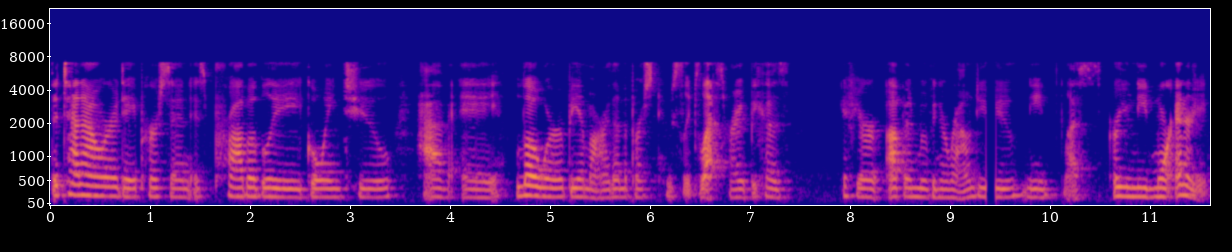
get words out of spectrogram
the 10 hour a day person is probably going to have a lower BMR than the person who sleeps less, right? Because if you're up and moving around, you need less or you need more energy.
